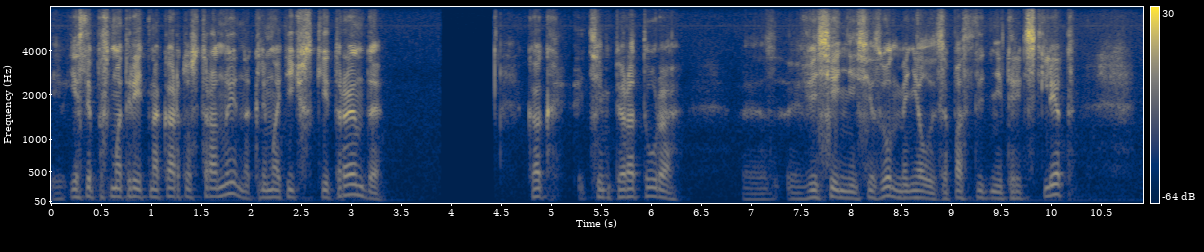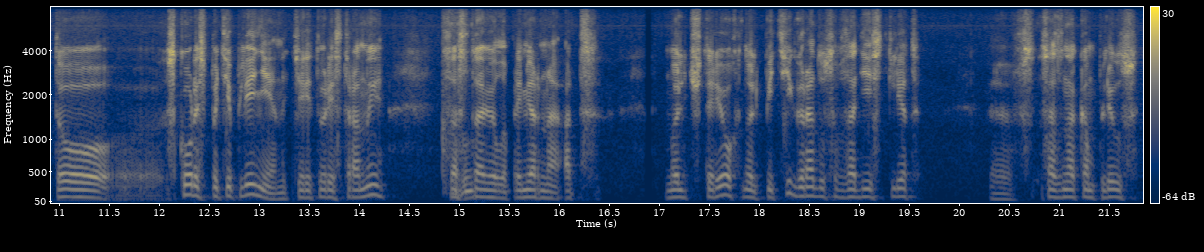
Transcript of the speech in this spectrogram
Если посмотреть на карту страны, на климатические тренды, как температура э, в весенний сезон менялась за последние 30 лет, то э, скорость потепления на территории страны составила примерно от 0,4-0,5 градусов за 10 лет э, со знаком плюс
